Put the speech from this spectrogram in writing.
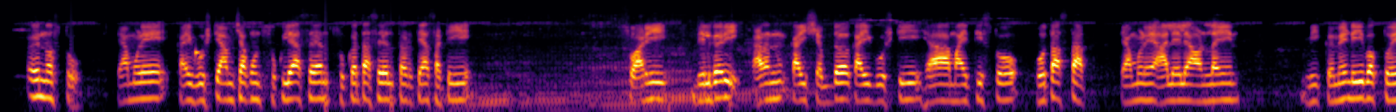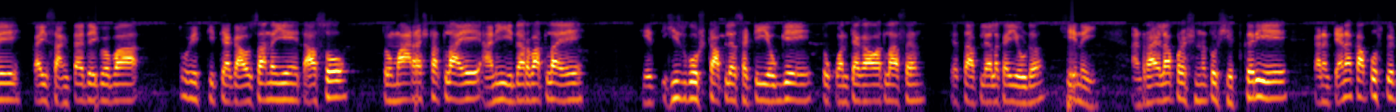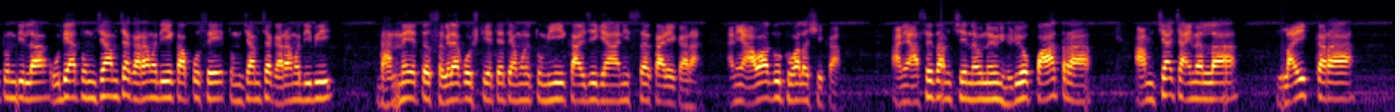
नसतो. त्यामुळे काही गोष्टी आमच्याकडून चुकल्या असेल चुकत असेल तर त्यासाठी स्वारी दिलगरी कारण काही शब्द काही गोष्टी ह्या माहितीस तो होत असतात. त्यामुळे आलेल्या ऑनलाईन मी कमेंटही बघतोय. काही सांगतात एक बाबा तो व्यक्ती त्या गावचा नाही आहे तर असो तो महाराष्ट्रातला आहे आणि विदर्भातला आहे हे हीच गोष्ट आपल्यासाठी योग्य आहे तो कोणत्या गावातला असेल त्याचं आपल्याला काही एवढं हे नाही. आणि राहिला प्रश्न तो शेतकरी आहे कारण त्यानं कापूस पेटून दिला. उद्या तुमच्या आमच्या घरामध्ये कापूस आहे तुमच्या आमच्या घरामध्ये बी धान्य येतं सगळ्या गोष्टी येत्या त्यामुळे तुम्ही काळजी घ्या आणि सहकार्य करा. आणि आवाज उठवायला शिका. आणि असेच आमचे नवनवीन व्हिडिओ पाहत राहा. आमच्या चॅनलला लाईक करा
